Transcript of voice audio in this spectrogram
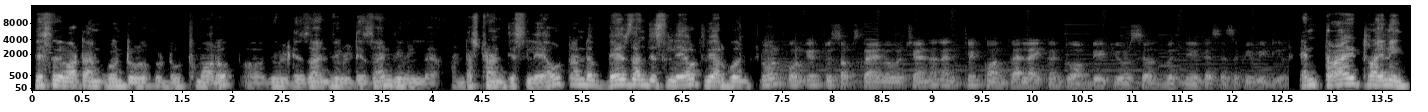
This is what i'm going to do tomorrow. Uh, we will design we will design we will uh, understand this layout. And uh, based on this layout we are going Don't forget to subscribe our channel and click on bell icon to update yourself with latest SAP videos. and try training.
